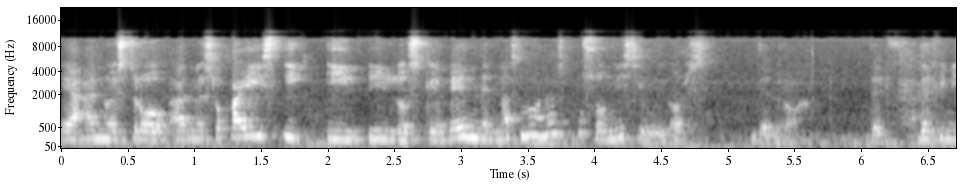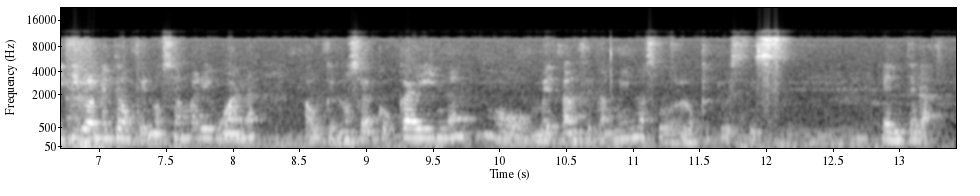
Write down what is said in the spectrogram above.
a nuestro, a nuestro país y, los que venden las monas pues son distribuidores de droga. definitivamente, aunque no sea marihuana, aunque no sea cocaína o metanfetaminas o lo que tú estés enterado.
